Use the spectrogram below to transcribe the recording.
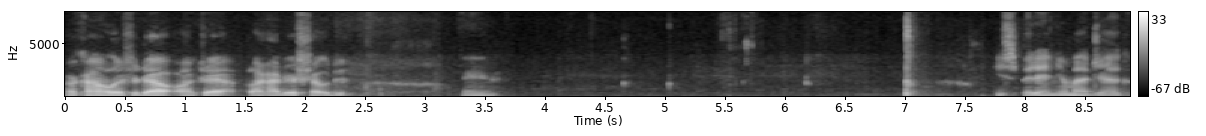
Or kind of lift it out like that, like I just showed you. And you spit in your mud jug.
